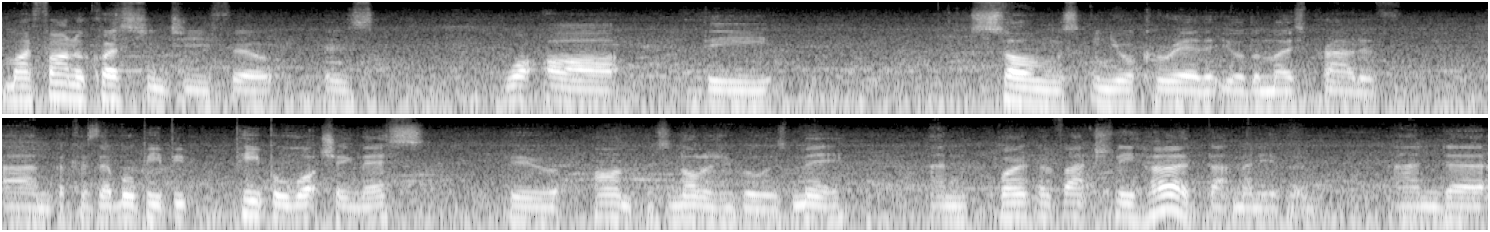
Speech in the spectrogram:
my final question to you, Phil, is what are the songs in your career that you're the most proud of? Um, because there will be pe- people watching this who aren't as knowledgeable as me and won't have actually heard that many of them. And uh,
